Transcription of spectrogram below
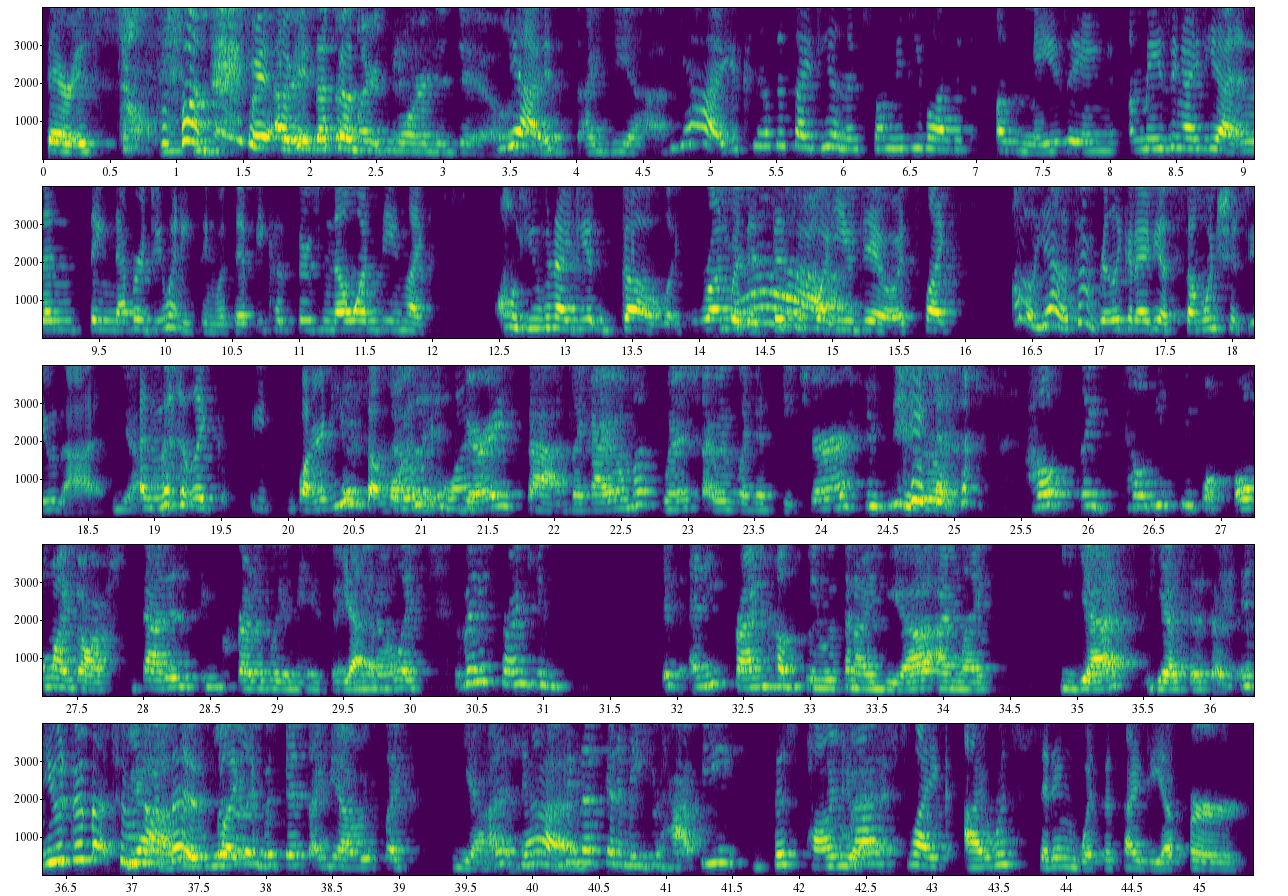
there is so much. Wait, okay, There's that so sounds much weird. more to do. Yeah, it's- this idea. Yeah, you can have this idea, and then so many people have this amazing, amazing idea, and then they never do anything with it because there's no one being like, "Oh, you have an idea? Go, like, run with it. This is what you do." It's like, "Oh yeah, that's a really good idea. Someone should do that." Yeah. And then like, why aren't you it's someone? so, Like, it's why- very sad. Like I almost wish I was like a teacher to like, help like tell these people, oh my gosh, that is incredibly amazing. You know, like if any friend came if any friend comes to me with an idea, I'm like, yes, yes, yes, yes. yes. you did that to me yeah, with this. Like, Like, with this idea, I was like, yeah, Yeah. something that's gonna make you happy. this podcast, like I was sitting with this idea for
